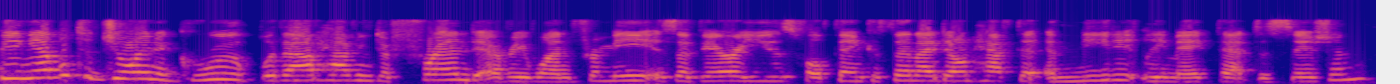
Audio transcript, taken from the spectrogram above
being able to join a group without having to friend everyone for me is a very useful thing because then I don't have to immediately make that decision.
